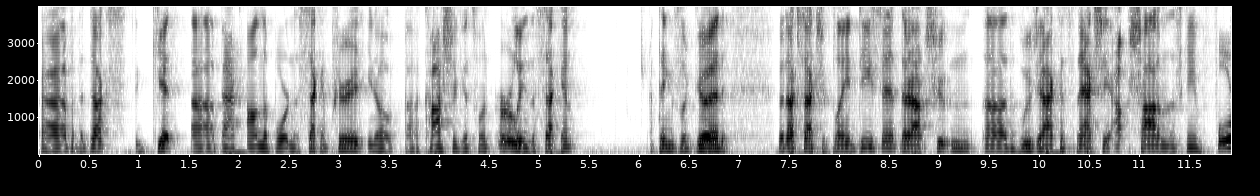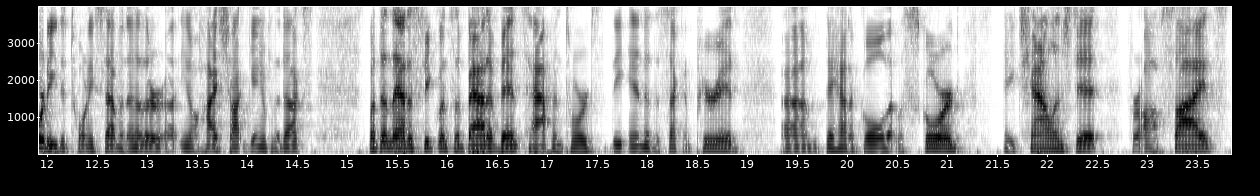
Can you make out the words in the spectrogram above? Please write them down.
Uh, but the Ducks get uh, back on the board in the second period. You know, uh, Kase gets one early in the second. Things look good. The Ducks are actually playing decent. They're out shooting uh, the Blue Jackets. They actually outshot them this game, 40 to 27. Another uh, you know high shot game for the Ducks. But then they had a sequence of bad events happen towards the end of the second period. Um, they had a goal that was scored. They challenged it for offsides.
